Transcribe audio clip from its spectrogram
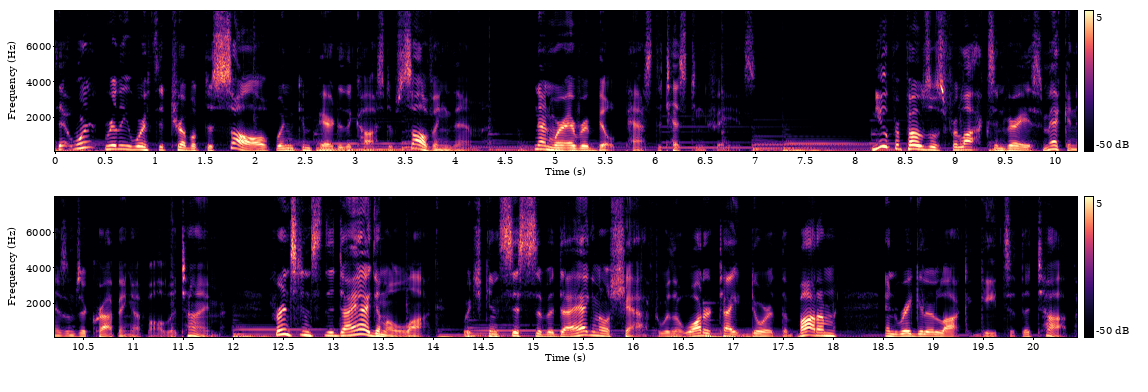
that weren't really worth the trouble to solve when compared to the cost of solving them. None were ever built past the testing phase. New proposals for locks and various mechanisms are cropping up all the time. For instance, the diagonal lock, which consists of a diagonal shaft with a watertight door at the bottom and regular lock gates at the top.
